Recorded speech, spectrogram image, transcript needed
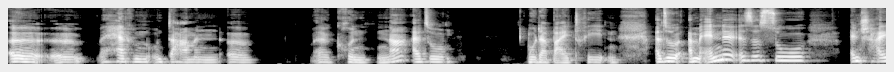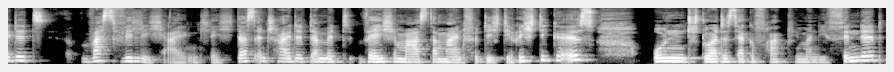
äh, äh, und Damen äh, äh, gründen, ne? Also oder beitreten. Also am Ende ist es so, entscheidet, was will ich eigentlich? Das entscheidet damit, welche Mastermind für dich die richtige ist. Und du hattest ja gefragt, wie man die findet.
